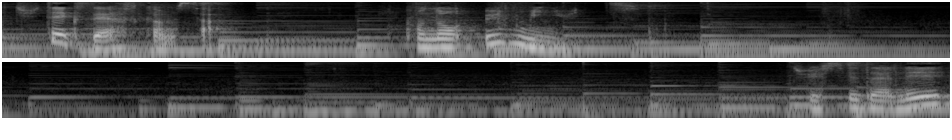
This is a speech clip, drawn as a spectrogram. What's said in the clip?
Et tu t'exerces comme ça pendant une minute. Tu essaies d'aller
